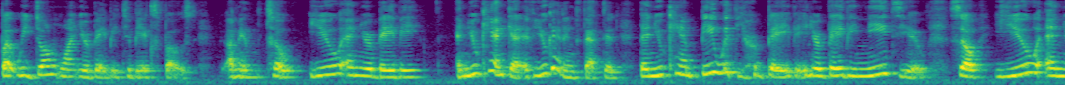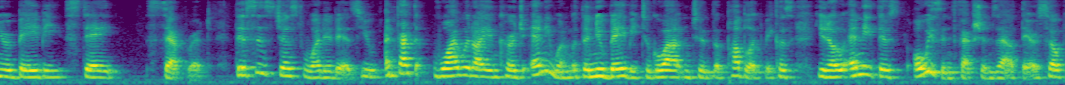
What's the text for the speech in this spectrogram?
But we don't want your baby to be exposed. I mean, so you and your baby and you can't get if you get infected then you can't be with your baby and your baby needs you. So you and your baby stay separate. This is just what it is. You in fact why would i encourage anyone with a new baby to go out into the public? Because you know any there's always infections out there. So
